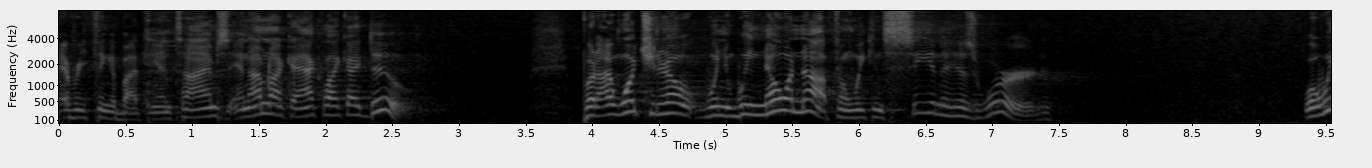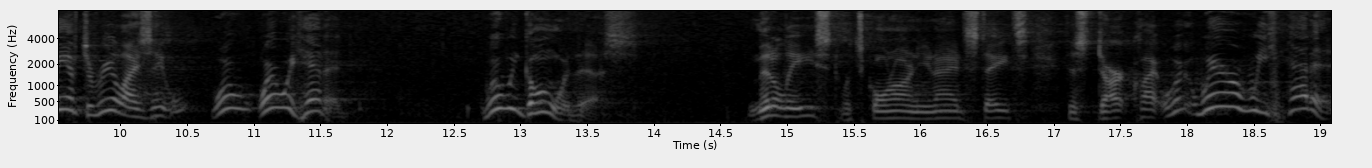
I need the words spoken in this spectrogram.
everything about the end times, and I'm not going to act like I do. But I want you to know when we know enough and we can see into his word, well, we have to realize hey, where, where are we headed? Where are we going with this? Middle East, what's going on in the United States, this dark cloud. Where, where are we headed?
